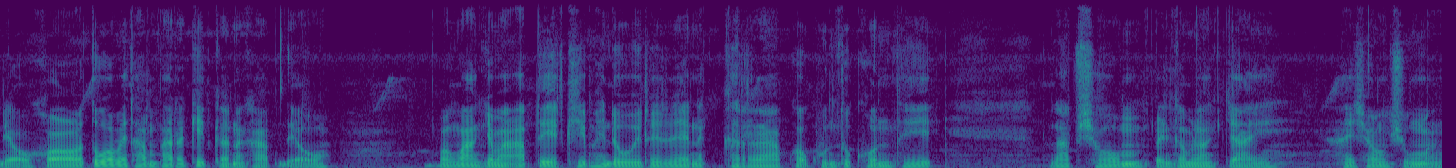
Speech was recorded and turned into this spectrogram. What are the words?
เดี๋ยวขอตัวไปทำภารกิจก่อนนะครับ เดี๋ยวว่างๆจะมาอัปเดตคลิปให้ดูเรื่อยๆนะครับ ขอบคุณทุกคนที่รับชมเป็นกำลังใจให้ช่องชุงหมัง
